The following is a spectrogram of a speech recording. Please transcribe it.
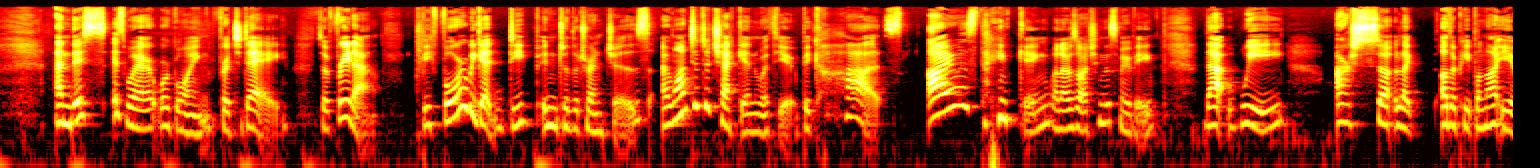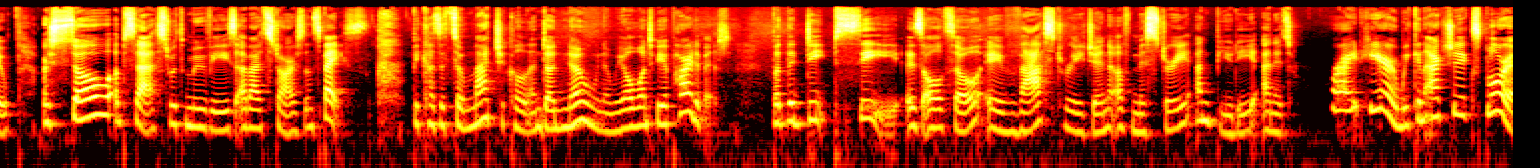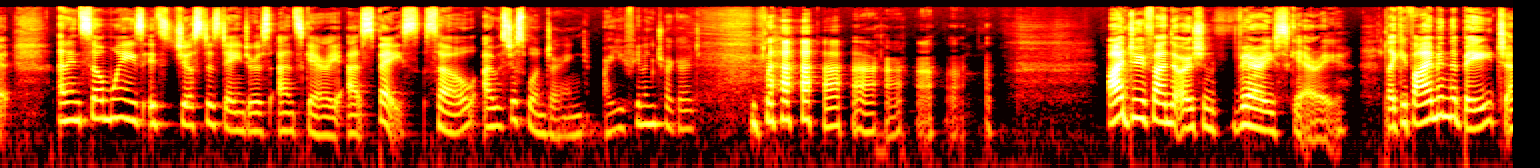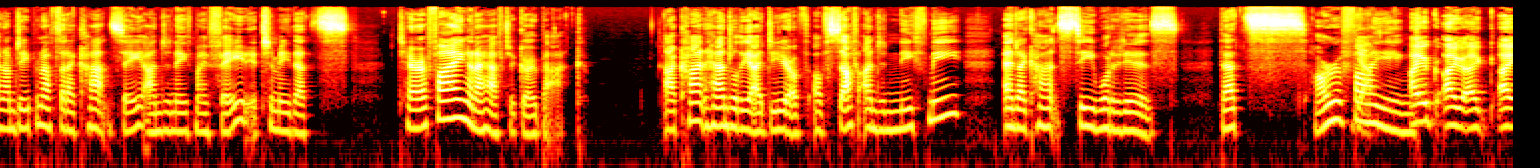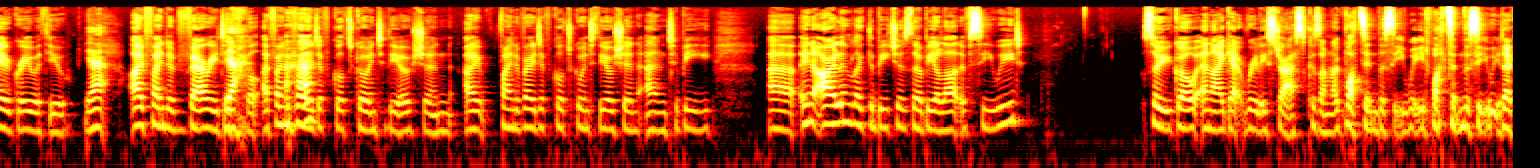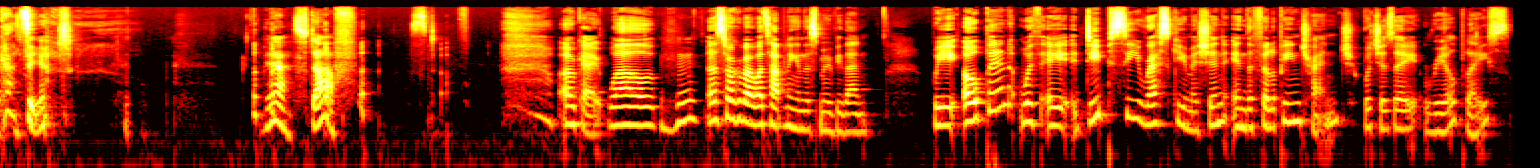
And this is where we're going for today. So, Frida, before we get deep into the trenches, I wanted to check in with you because I was thinking when I was watching this movie that we are so, like other people, not you, are so obsessed with movies about stars and space because it's so magical and unknown and we all want to be a part of it. But the deep sea is also a vast region of mystery and beauty, and it's right here. We can actually explore it. And in some ways, it's just as dangerous and scary as space. So I was just wondering are you feeling triggered? I do find the ocean very scary. Like if I'm in the beach and I'm deep enough that I can't see underneath my feet, it, to me that's terrifying and I have to go back. I can't handle the idea of, of stuff underneath me and I can't see what it is. That's horrifying. I, ag- I, I, I agree with you. Yeah. I find it very difficult. Yeah. difficult. I find it Uh-huh. very difficult to go into the ocean. I find it very difficult to go into the ocean and to be uh, in Ireland, like the beaches, there'll be a lot of seaweed. So you go and I get really stressed because I'm like, what's in the seaweed? What's in the seaweed? I can't see it. yeah, stuff. Stuff. Okay, well, mm-hmm. let's talk about what's happening in this movie then. We open with a deep sea rescue mission in the Philippine Trench, which is a real place.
